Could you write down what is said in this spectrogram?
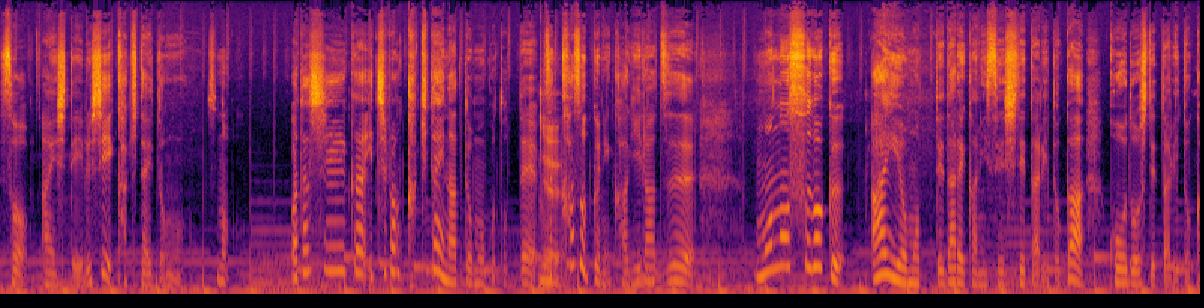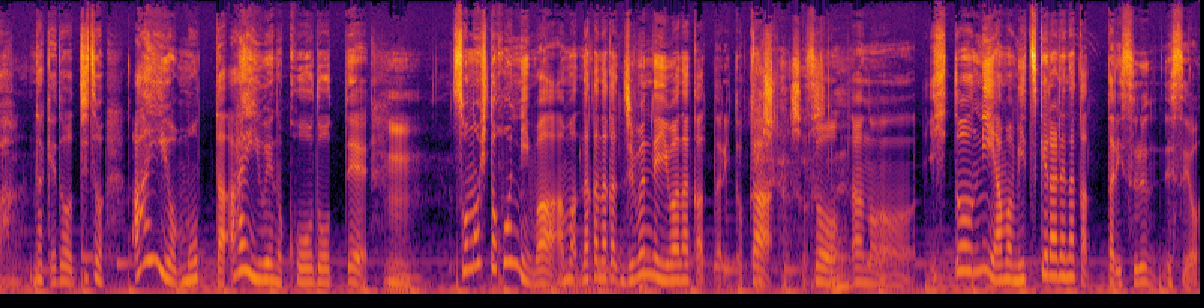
そう愛しているし書きたいと思う。その私が一番書きたいなって思うことって、ね、家族に限らずものすごく愛を持って誰かに接してたりとか行動してたりとか、だけど実は愛を持った愛ゆえの行動って、うん、その人本人はあんまなかなか自分で言わなかったりとかそう、ね、あの人にあんま見つけられなかったりするんですよ。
